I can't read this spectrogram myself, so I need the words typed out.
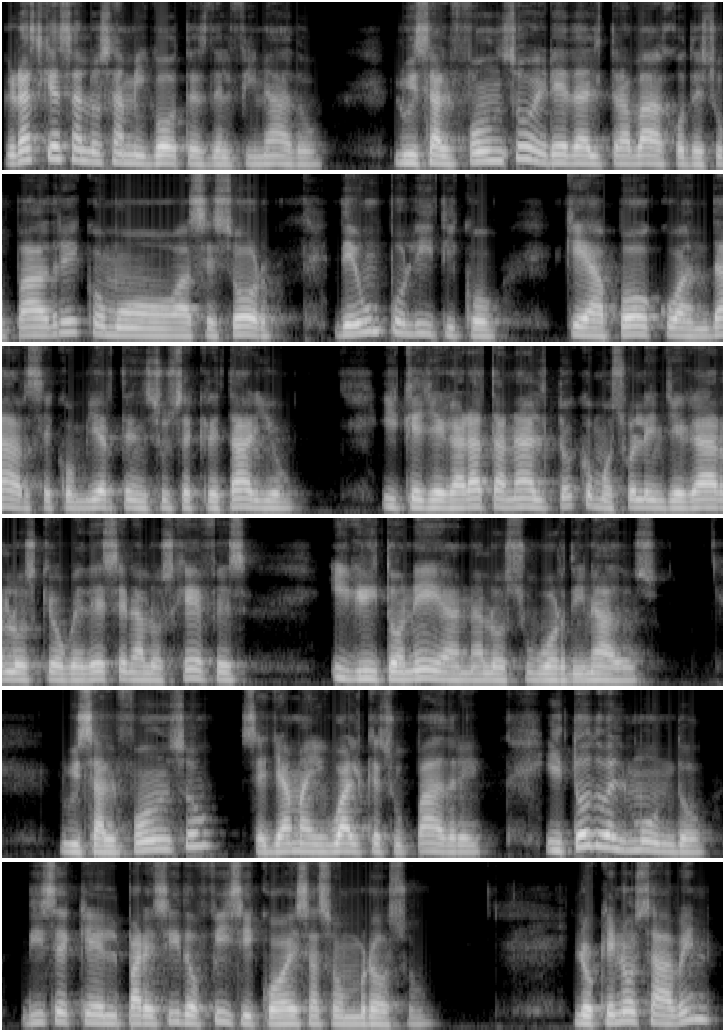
Gracias a los amigotes del finado, Luis Alfonso hereda el trabajo de su padre como asesor de un político que a poco andar se convierte en su secretario y que llegará tan alto como suelen llegar los que obedecen a los jefes y gritonean a los subordinados. Luis Alfonso se llama igual que su padre y todo el mundo dice que el parecido físico es asombroso. Lo que no saben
